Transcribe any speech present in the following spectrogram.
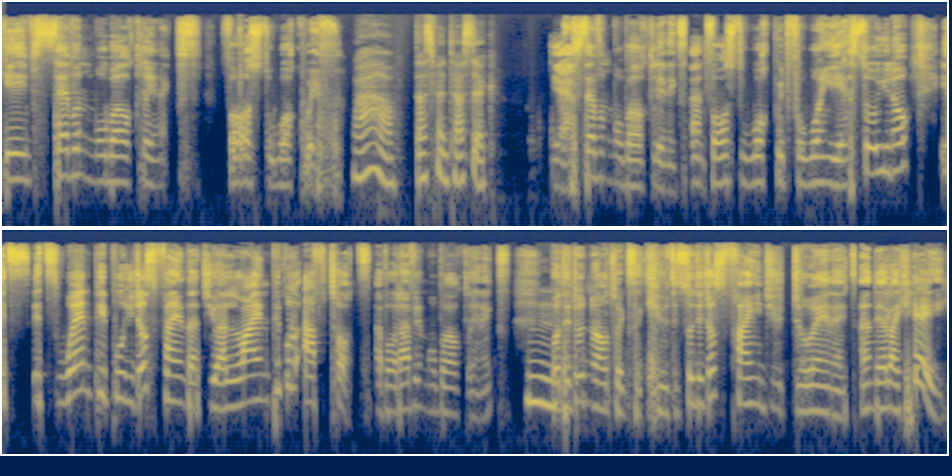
gave seven mobile clinics for us to work with. Wow, that's fantastic yeah seven mobile clinics and for us to work with for one year. So you know it's it's when people you just find that you align people have thoughts about having mobile clinics mm. but they don't know how to execute it. So they just find you doing it and they're like hey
